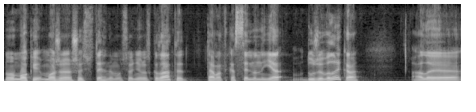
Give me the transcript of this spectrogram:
Ну, моки, може, щось встигнемо сьогодні розказати. Тема така сильно не є дуже велика, але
